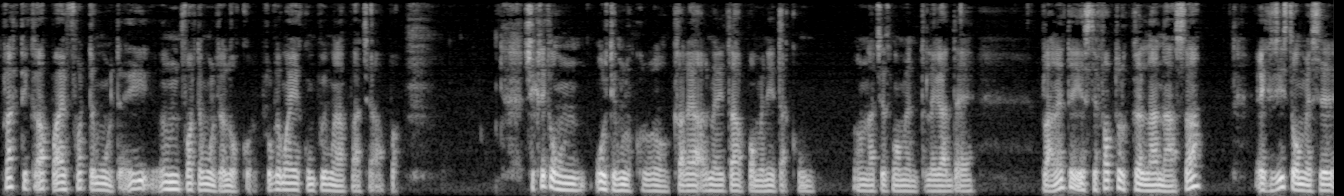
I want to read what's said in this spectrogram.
practic, apa ai foarte multe, e în foarte multe locuri. Problema e cum pui mâna pe acea apă. Și cred că un ultim lucru care ar merita pomenit acum, în acest moment legat de planete, este faptul că la NASA există o, mese,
